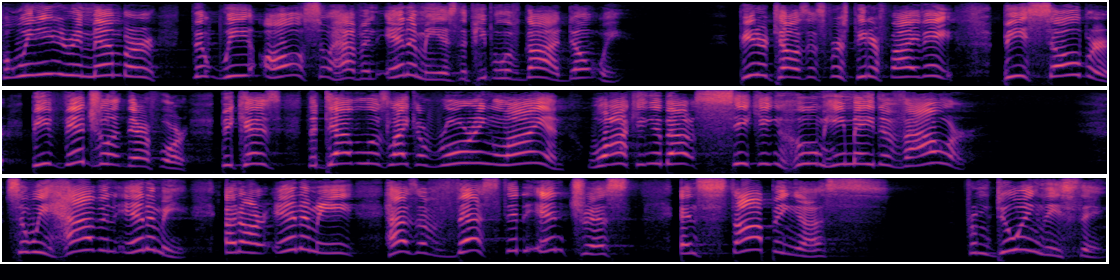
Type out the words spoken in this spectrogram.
But we need to remember that we also have an enemy as the people of God, don't we? Peter tells us, 1 Peter 5 8, be sober, be vigilant, therefore, because the devil is like a roaring lion, walking about seeking whom he may devour. So we have an enemy, and our enemy has a vested interest in stopping us from doing these things.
